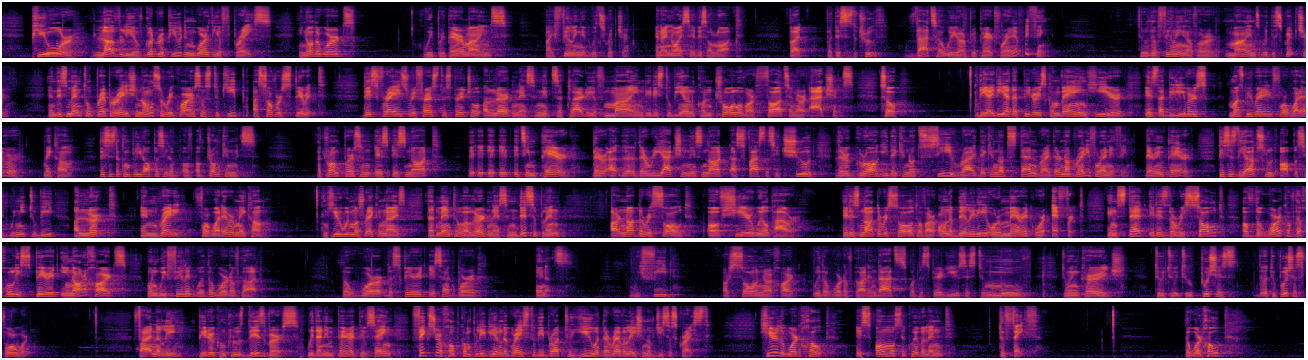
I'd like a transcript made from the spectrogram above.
pure, lovely, of good repute, and worthy of praise. In other words, we prepare our minds by filling it with scripture. And I know I say this a lot, but, but this is the truth. That's how we are prepared for everything through the filling of our minds with the scripture. And this mental preparation also requires us to keep a sober spirit. This phrase refers to spiritual alertness and it's a clarity of mind. It is to be in control of our thoughts and our actions. So, the idea that Peter is conveying here is that believers must be ready for whatever may come. This is the complete opposite of, of, of drunkenness. A drunk person is, is not, it, it, it's impaired. Their, uh, their, their, reaction is not as fast as it should. They're groggy. They cannot see right. They cannot stand right. They're not ready for anything. They're impaired. This is the absolute opposite. We need to be alert and ready for whatever may come. And here we must recognize that mental alertness and discipline are not the result of sheer willpower. It is not the result of our own ability or merit or effort. Instead, it is the result of the work of the Holy Spirit in our hearts when we fill it with the Word of God. The, word, the Spirit is at work in us. We feed our soul and our heart with the Word of God, and that's what the Spirit uses to move, to encourage, to, to, to, push, us, to push us forward. Finally, Peter concludes this verse with an imperative saying, Fix your hope completely on the grace to be brought to you at the revelation of Jesus Christ. Here, the word hope is almost equivalent to faith. The word hope,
